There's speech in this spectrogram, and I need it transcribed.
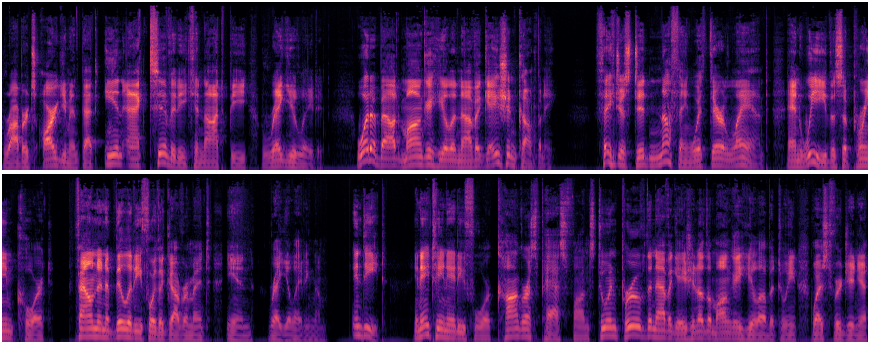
Roberts' argument that inactivity cannot be regulated. What about Monongahela Navigation Company? They just did nothing with their land, and we, the Supreme Court, found an ability for the government in regulating them. Indeed, in 1884, Congress passed funds to improve the navigation of the Monongahela between West Virginia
